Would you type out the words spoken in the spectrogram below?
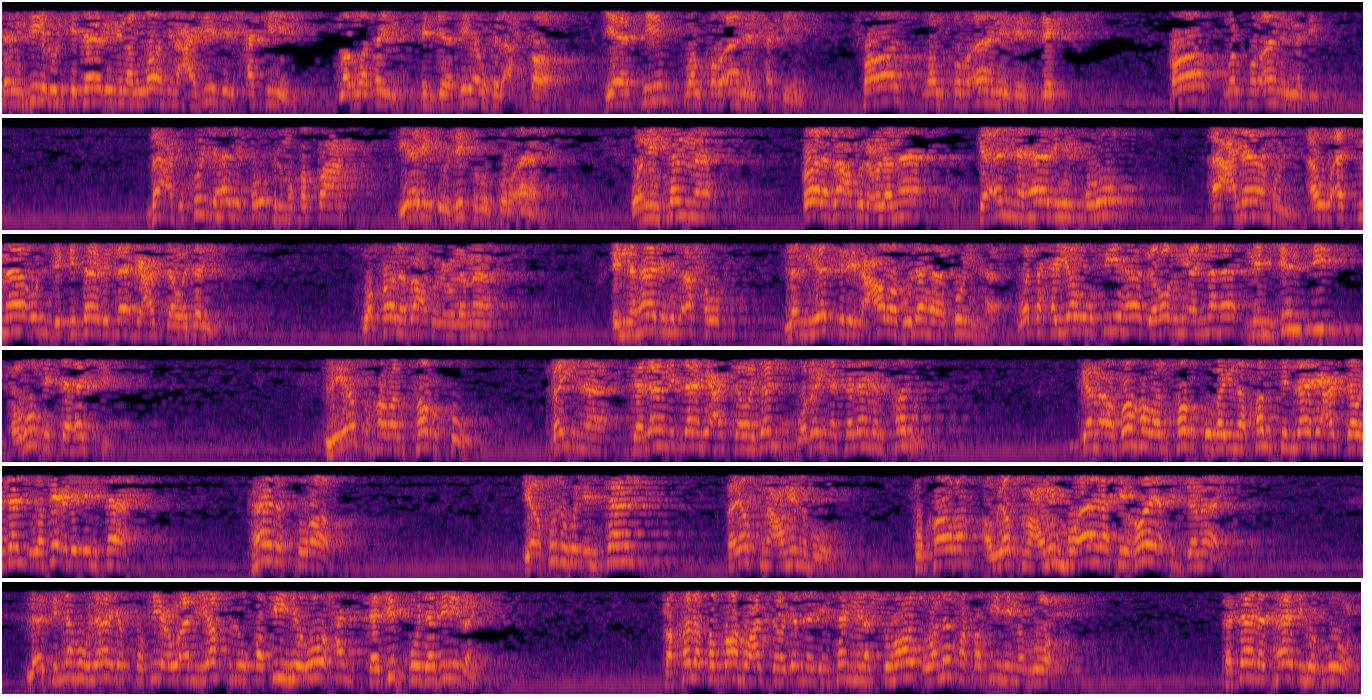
تنزيل الكتاب من الله العزيز الحكيم مرتين في الجاثية وفي الأحقاف ياسين والقرآن الحكيم صاد والقرآن بالذكر قاف والقرآن المجيد. بعد كل هذه الحروف المقطعة يرد ذكر القرآن. ومن ثم قال بعض العلماء كأن هذه الحروف أعلام أو أسماء لكتاب الله عز وجل. وقال بعض العلماء إن هذه الأحرف لم يدر العرب لها كنها وتحيروا فيها برغم أنها من جنس حروف التهجي. ليظهر الفرق بين كلام الله عز وجل وبين كلام الخلق. كما ظهر الفرق بين خلق الله عز وجل وفعل الإنسان. هذا التراب يأخذه الإنسان فيصنع منه فخارا أو يصنع منه آلة في غاية الجمال. لكنه لا يستطيع أن يخلق فيه روحا تجب دبيبا. فخلق الله عز وجل الإنسان من التراب ونفخ فيه من روح. فكانت هذه الروح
